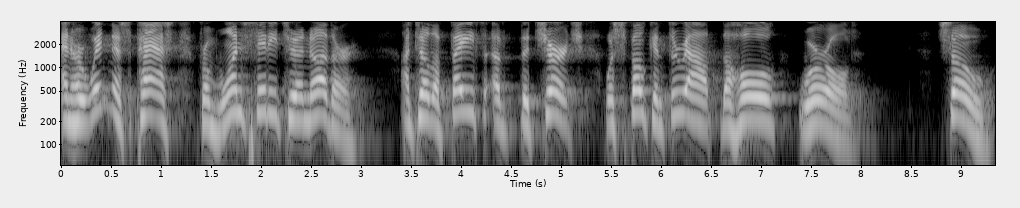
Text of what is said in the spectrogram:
And her witness passed from one city to another until the faith of the church was spoken throughout the whole world. So,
